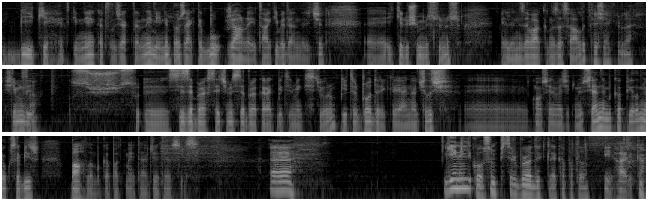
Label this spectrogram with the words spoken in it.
bir iki etkinliğe katılacaklarına eminim. Özellikle bu janrayı takip edenler için e, iki düşünmüşsünüz. Ellerinize ve aklınıza sağlık. Teşekkürler. Şimdi e, size bırak seçimi size bırakarak bitirmek istiyorum. Peter Broderick'le yani açılış e, konseri verecek müzisyenle mi kapayalım yoksa bir Bach'la mı kapatmayı tercih edersiniz? Ee, Yenilik olsun Peter Broderick ile kapatalım. İyi harika.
